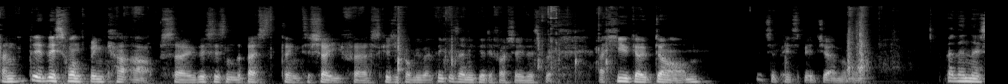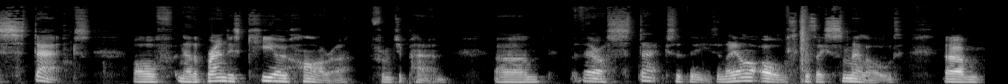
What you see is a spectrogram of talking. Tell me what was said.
and this one's been cut up, so this isn't the best thing to show you first because you probably won't think it's any good if I show you this. But a Hugo Dahm which appears to be a German one. But then there's stacks of now the brand is Kiyohara from Japan. Um, but there are stacks of these, and they are old because they smell old. Um,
